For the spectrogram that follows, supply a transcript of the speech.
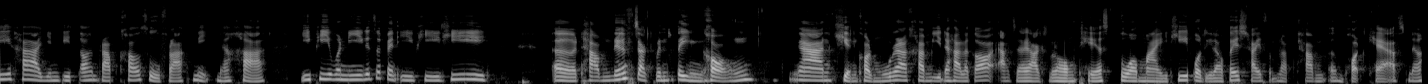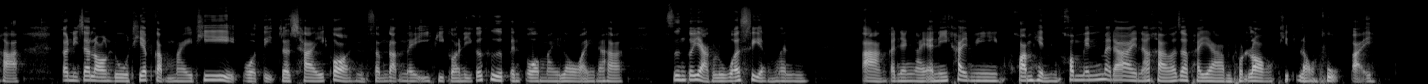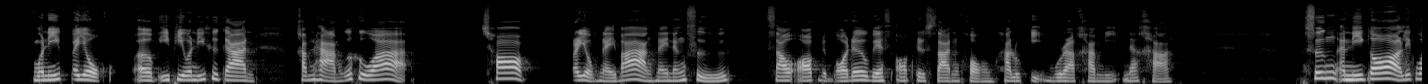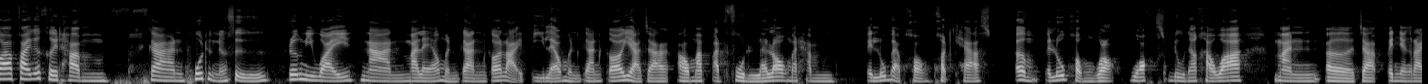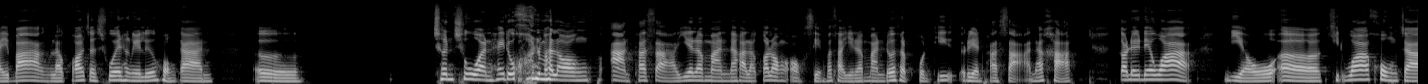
ดีค่ะ ยินดีต้อนรับเข้าสู่ f l a g m i c นะคะ EP วันนี้ก็จะเป็น EP ที่เอ่อทำเนื่องจากเป็นติ่งของงานเขียนของมูราคามินะคะ แล้วก็อาจจะอยากลองเทสตัวไมค์ที่ปกติเราใช้สำหรับทำเอ่อพอดแคสต์นะคะก็นี้จะลองดูเทียบกับไมค์ที่ปกติจะใช้ก่อนสำหรับใน EP ก่อนนี้ก็คือเป็นตัวไมค์ลอยนะคะ ซึ่งก็อยากรู้ว่าเสียงมันต่างกันยังไง อันนี้ใครมีความเห็นคอมเมนต์มาได้นะคะ ก็จะพยายามทดลองผิดลองถูกไป วันนี้ประโยค เอ่อ EP วันนี้คือการคำถามก็คือว่าชอบประโยคไหนบ้างในหนังสือ South of the Border West of the Sun ของฮารุกิมุราคามินะคะ ซึ่งอันนี้ก็เรียกว่าไฟก็เคยทำการพูดถึงหนังสือเรื่องนี้ไว้นานมาแล้วเหมือนกัน ก็หลายปีแล้วเหมือนกัน ก็อยากจะเอามาปัดฝุ่นและลองมาทำเป็นรูปแบบของพอดแคสต์เอิมเป็นรูปของ walk walk ดูนะคะว่ามันเอ่อจะเป็นอย่างไรบ้าง แล้วก็จะช่วยทั้งในเรื่องของการ เออเชิญชวนให้ทุกคนมาลองอ่านภาษาเยอรมันนะคะ แล้วก็ลองออกเสียงภาษาเยอรมันด้วยสำหรับคนที่เรียนภาษานะคะ ก็เรียกได้ว่า เดี๋ยวเอ่อคิดว่าคงจะ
